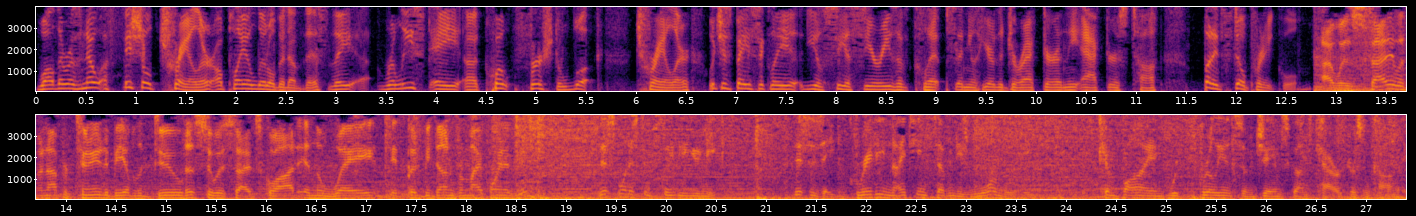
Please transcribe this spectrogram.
While there was no official trailer, I'll play a little bit of this. They uh, released a, a quote, first look trailer, which is basically you'll see a series of clips and you'll hear the director and the actors talk. But it's still pretty cool. I was excited with an opportunity to be able to do the Suicide Squad in the way it could be done from my point of view. This one is completely unique. This is a gritty 1970s war movie combined with the brilliance of James Gunn's characters and comedy.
